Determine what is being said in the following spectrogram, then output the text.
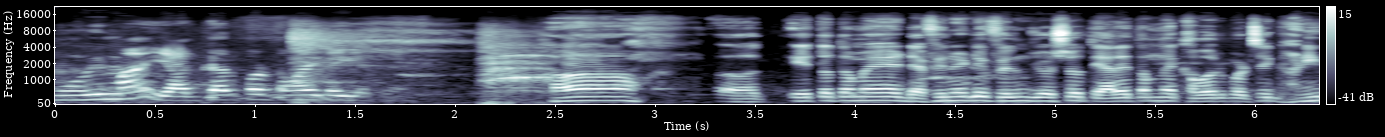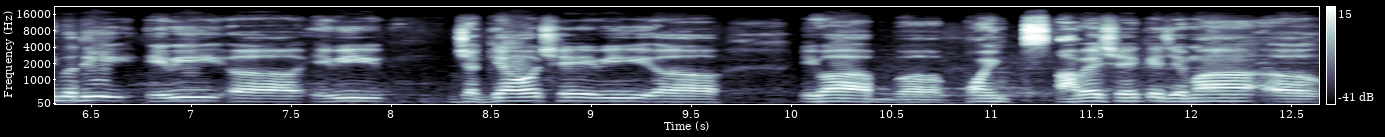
મૂવીમાં યાદગાર પણ તમારી કઈ હશે હા એ તો તમે ડેફિનેટલી ફિલ્મ જોશો ત્યારે તમને ખબર પડશે ઘણી બધી એવી એવી જગ્યાઓ છે એવી એવા પોઈન્ટ્સ આવે છે કે જેમાં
